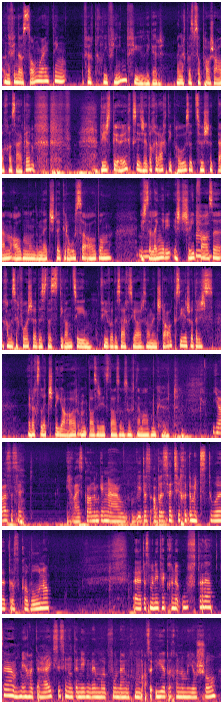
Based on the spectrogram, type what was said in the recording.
Und ich finde auch das Songwriting vielleicht ein bisschen feinfühliger, wenn ich das so pauschal kann sagen kann. Wie war es bei euch? Es ist ja doch eine rechte Pause zwischen dem Album und dem letzten grossen Album. Ist, eine längere, ist die Schreibphase, mhm. kann man sich vorstellen, dass das die ganze fünf oder sechs Jahre so am Entstehen war? Oder ist es einfach das letzte Jahr und das ist jetzt das, was man auf dem Album gehört? Ja, also es hat, ich weiß gar nicht genau, wie das, aber es hat sicher damit zu tun, dass Corona äh, dass wir nicht können auftreten und wir halt daheim sind und dann irgendwann mal gefunden haben, also üben können wir ja schon.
